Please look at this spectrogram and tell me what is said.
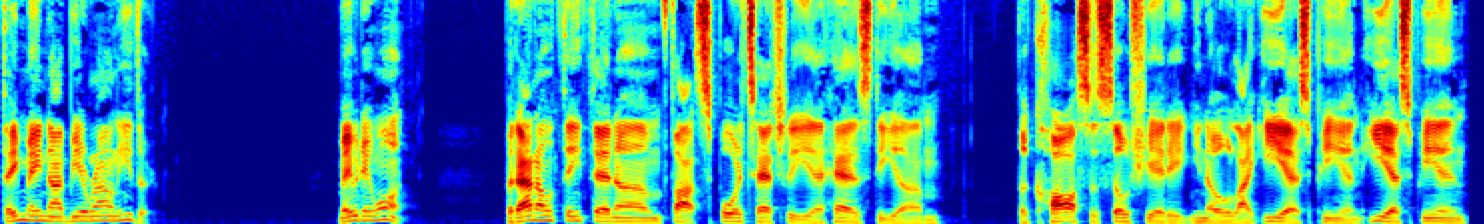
they may not be around either. Maybe they won't. But I don't think that um, Fox Sports actually uh, has the um, the costs associated. You know, like ESPN. ESPN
